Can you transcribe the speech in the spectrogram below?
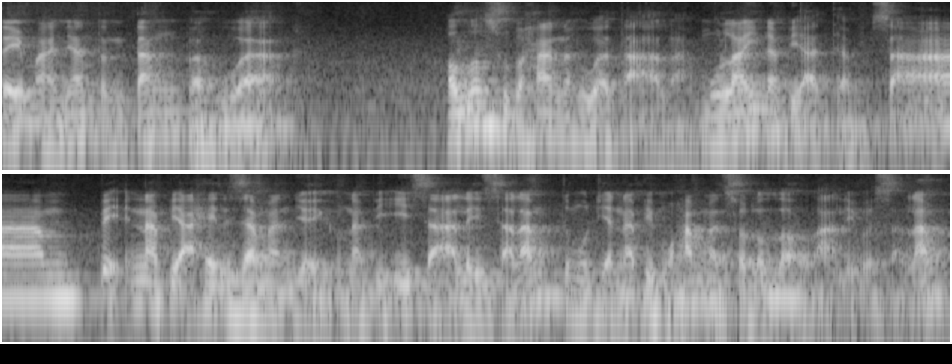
temanya tentang bahwa Allah Subhanahu wa taala mulai Nabi Adam sampai Nabi akhir zaman yaitu Nabi Isa alaihissalam kemudian Nabi Muhammad sallallahu alaihi wasallam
